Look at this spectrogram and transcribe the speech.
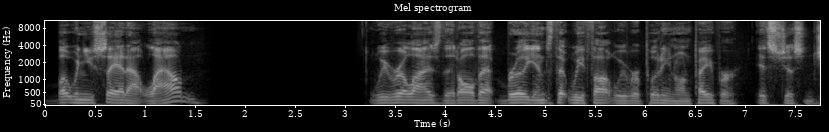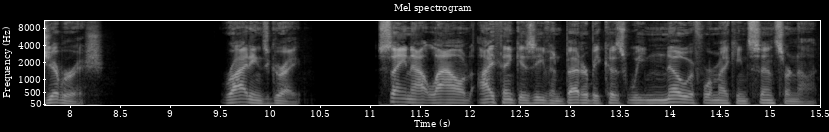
But when you say it out loud, we realize that all that brilliance that we thought we were putting on paper, it's just gibberish. Writing's great. Saying out loud, I think, is even better because we know if we're making sense or not.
